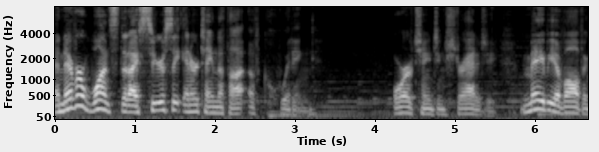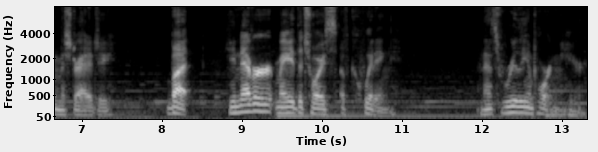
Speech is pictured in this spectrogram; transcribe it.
And never once did I seriously entertain the thought of quitting or of changing strategy, maybe evolving the strategy. But he never made the choice of quitting. And that's really important here.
